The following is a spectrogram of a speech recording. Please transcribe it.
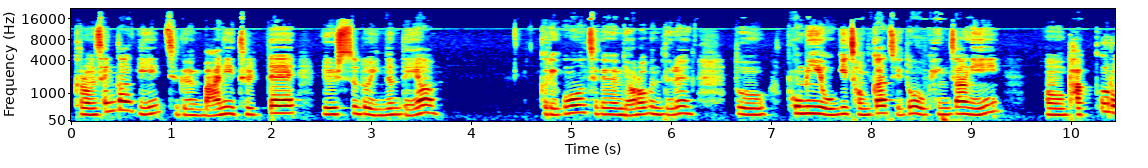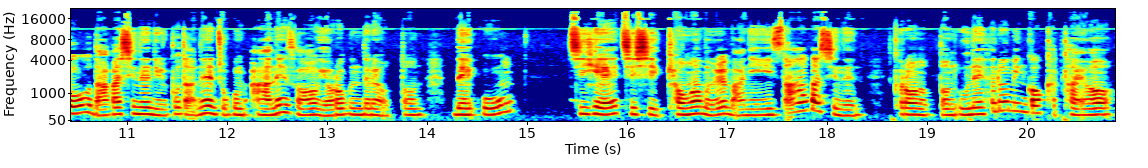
그런 생각이 지금 많이 들 때일 수도 있는데요. 그리고 지금 여러분들은 또 봄이 오기 전까지도 굉장히 어, 밖으로 나가시는 일보다는 조금 안에서 여러분들의 어떤 내공, 지혜, 지식, 경험을 많이 쌓아가시는 그런 어떤 운의 흐름인 것 같아요.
